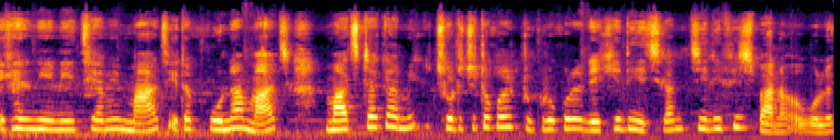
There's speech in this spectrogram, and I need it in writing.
এখানে নিয়ে নিয়েছি আমি মাছ, এটা পোনা মাছ। মাছটাকে আমি ছোট ছোট করে টুকরো করে রেখে দিয়েছিলাম, চিলি ফিশ বানাবো বলে।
